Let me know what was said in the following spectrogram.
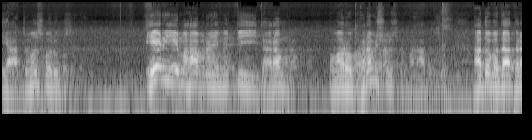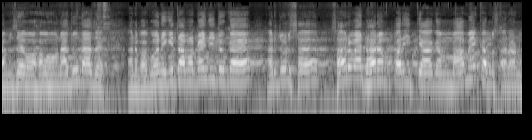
એ આત્મ સ્વરૂપ છે. એ રીએ મહાપ્રભુ નીતિ ધર્મ. અમારો ધર્મ શું છે? મહાપુરુષે આ તો બધા ધર્મ છે હોના જુદા છે. અને ભગવાનની ગીતામાં કહી દીધું કે અર્જુન સર્વ ધર્મ પરિત્યાગમ મામેકમ શરણ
